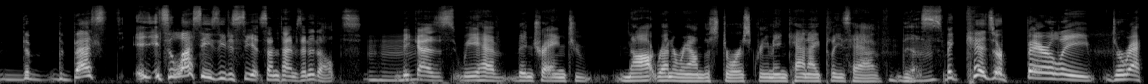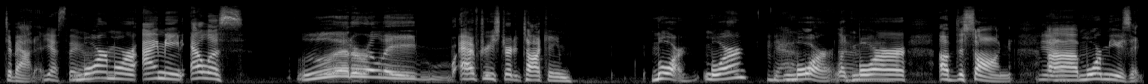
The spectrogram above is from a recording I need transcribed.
the the best it- it's less easy to see it sometimes in adults Mm-hmm. because we have been trained to not run around the store screaming, "Can I please have this?" But kids are fairly direct about it. Mm-hmm. Yes, they more are. and more. I mean, Ellis literally after he started talking. More, more, Yeah. more, like more of the song, Yeah. uh, more music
